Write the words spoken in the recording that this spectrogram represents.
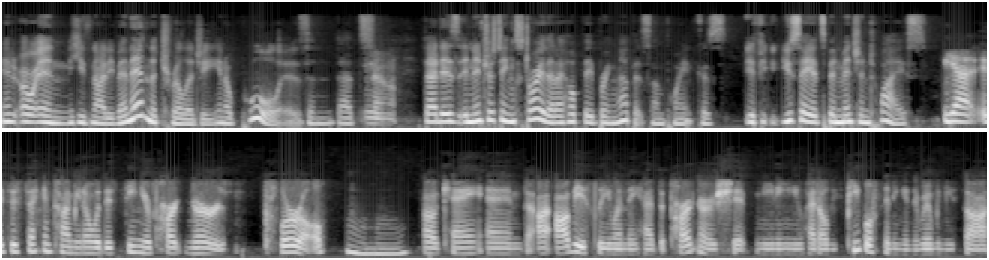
And, or, and he's not even in the trilogy. You know, Poole is, and that's No. that is an interesting story that I hope they bring up at some point. Because if you, you say it's been mentioned twice, Yeah, it's the second time, you know, with the senior partners, plural. hmm Okay, and uh, obviously, when they had the partnership meeting, you had all these people sitting in the room, and you saw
